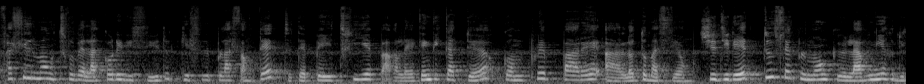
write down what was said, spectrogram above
facilement trouver la Corée du Sud qui se place en tête des pays triés par les indicateurs comme préparés à l'automation. Je dirais tout simplement que l'avenir du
